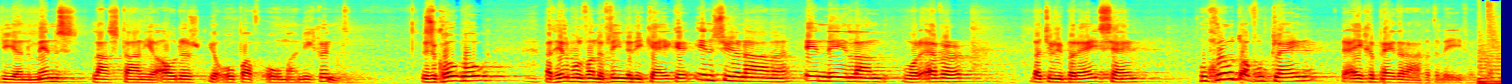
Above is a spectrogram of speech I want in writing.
die een mens, laat staan je ouders, je opa of oma, niet gunt. Dus ik hoop ook dat een heleboel van de vrienden die kijken in Suriname, in Nederland, wherever, dat jullie bereid zijn, hoe groot of hoe klein, de eigen bijdrage te leveren.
